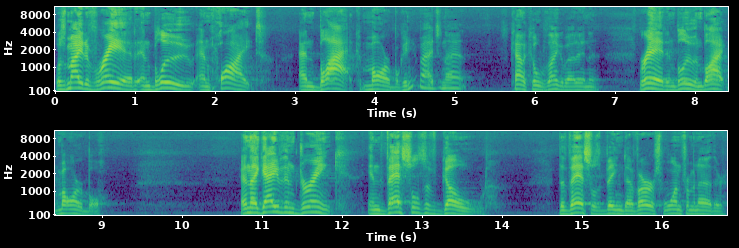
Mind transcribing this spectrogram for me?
was made of red and blue and white and black marble. Can you imagine that? It's kind of cool to think about, isn't it? Red and blue and black marble. And they gave them drink in vessels of gold, the vessels being diverse one from another,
